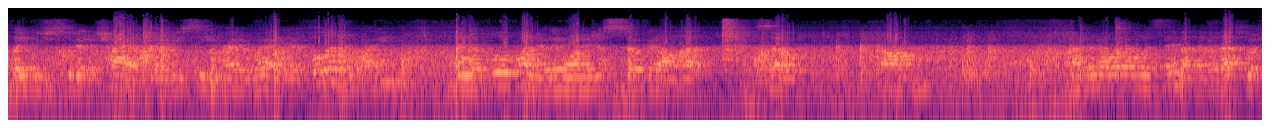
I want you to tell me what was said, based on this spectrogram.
like you just look at a child and you see right away. They're full of joy and they're full of wonder. They want to just soak it all up. So, um, I don't know what I want to say about that, but that's what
